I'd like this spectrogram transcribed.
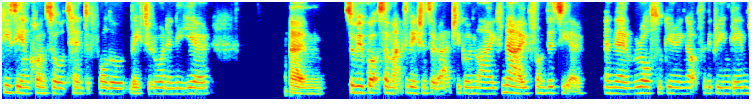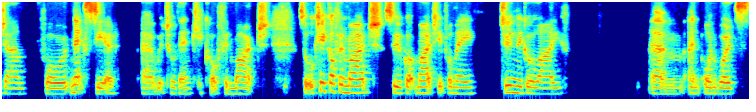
PC and console tend to follow later on in the year. Um, so we've got some activations that are actually going live now from this year. And then we're also gearing up for the Green Game Jam for next year, uh, which will then kick off in March. So it will kick off in March. So we've got March, April, May, June they go live. Um, and onwards,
